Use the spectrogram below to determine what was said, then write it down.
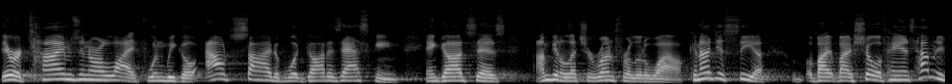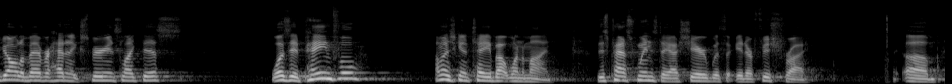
There are times in our life when we go outside of what God is asking, and God says, I'm going to let you run for a little while. Can I just see a, by, by a show of hands, how many of y'all have ever had an experience like this? Was it painful? I'm just going to tell you about one of mine. This past Wednesday, I shared with at our fish fry. Um,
